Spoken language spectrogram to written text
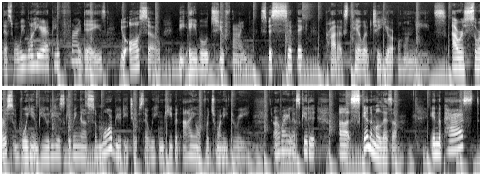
that's what we want here at Pink Fridays You'll also be able to find specific products tailored to your own needs. Our source, Voyant Beauty, is giving us some more beauty tips that we can keep an eye on for 23. All right, let's get it. Uh, skinimalism. In the past,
